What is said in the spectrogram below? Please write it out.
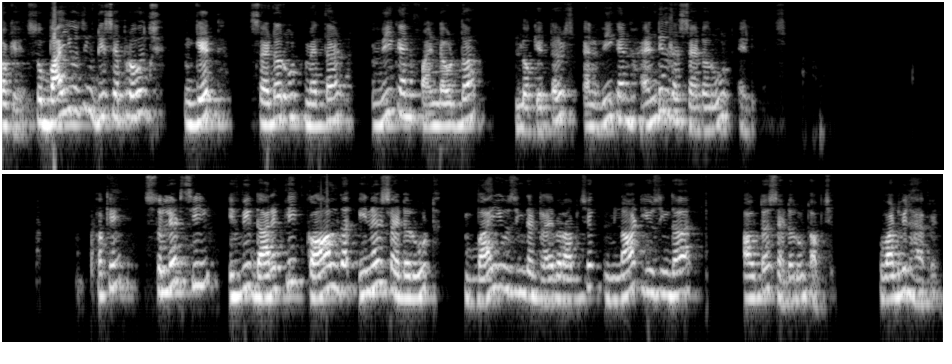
Okay so by using this approach get shadow root method. We can find out the locators and we can handle the shadow root elements. Okay so let's see if we directly call the inner shadow root by using the driver object not using the outer shadow root object. What will happen?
